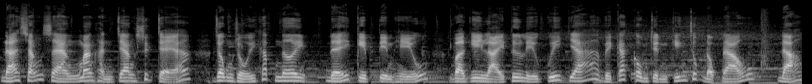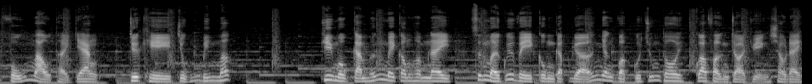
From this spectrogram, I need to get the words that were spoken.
đã sẵn sàng mang hành trang sức trẻ, rong ruổi khắp nơi để kịp tìm hiểu và ghi lại tư liệu quý giá về các công trình kiến trúc độc đáo đã phủ màu thời gian trước khi chúng biến mất. Chuyên mục Cảm hứng Mê Công hôm nay, xin mời quý vị cùng gặp gỡ nhân vật của chúng tôi qua phần trò chuyện sau đây.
